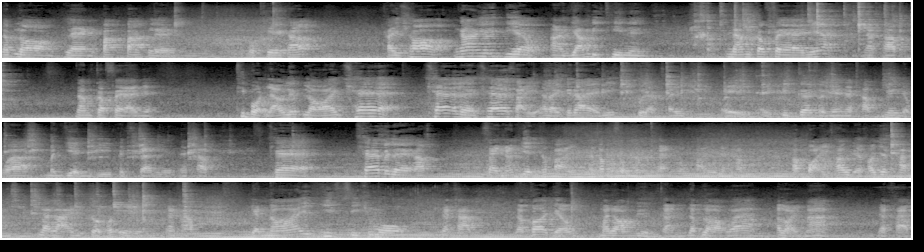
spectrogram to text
รับรองแรงปักๆเลย โอเคครับ ใครชอบง่ายนิดเดียวอะย้ำอีกทีหนึ่งนำกาแฟเนี้ยนะครับนำกาแฟเนี่ยที่บดแล้วเรียบร้อยแช่แช่เลยแช่ใส่อะไรก็ได้อันนี้เปลือกไอ้ไอ้ไอ้ฟิกเกอร์ตัวเนี้ยนะครับ เนื่องจากว่ามันเย็นดีเป็นกันเลยนะครับแช่แช่ไปเลยครับ ใส่น้ำเย็นเข้าไปแล้วก็ผสมน้ำแข็งลงไปนะครับ ถ้าปล่อยเขาเดี๋ยวเขาจะทำละลายตัวเขาเองนะครับ อย่างน้อย 24 ชั่วโมงนะครับ แล้วก็เดี๋ยวมาลองดื่มกัน รับรองว่าอร่อยมากนะครับ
